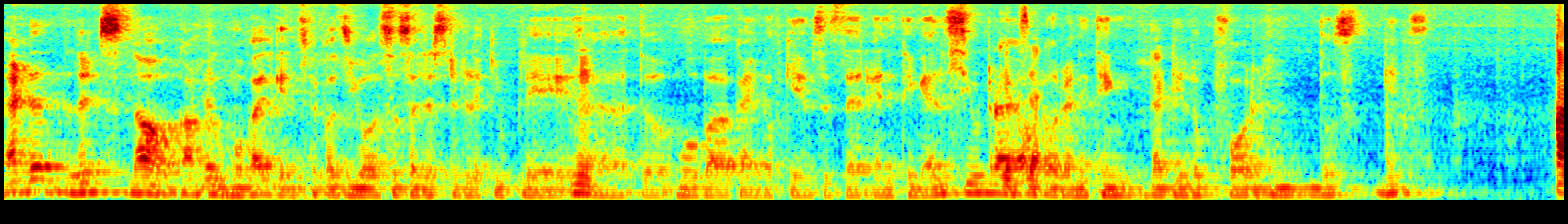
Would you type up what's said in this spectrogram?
And then let's now come to mobile games because you also suggested like you play Hmm. uh, the MOBA kind of games. Is there anything else you try Exactly. out or anything that you look for in those games? I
